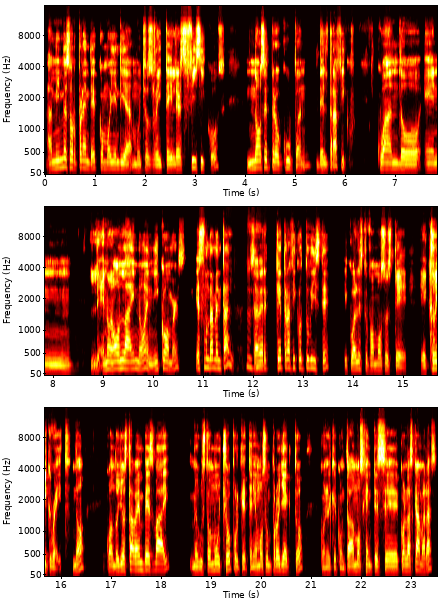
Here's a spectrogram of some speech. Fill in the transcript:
A mí me sorprende cómo hoy en día muchos retailers físicos no se preocupan del tráfico. Cuando en en online, ¿no? En e-commerce, es fundamental saber qué tráfico tuviste y cuál es tu famoso este, eh, click rate, ¿no? Cuando yo estaba en Best Buy, me gustó mucho porque teníamos un proyecto con el que contábamos gente con las cámaras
